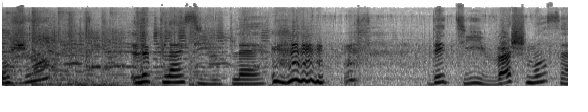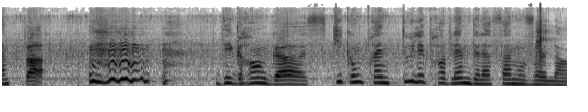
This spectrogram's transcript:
Bonjour. Le plein, s'il vous plaît. Des tis vachement sympas. Des grands gosses qui comprennent tous les problèmes de la femme au volant.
